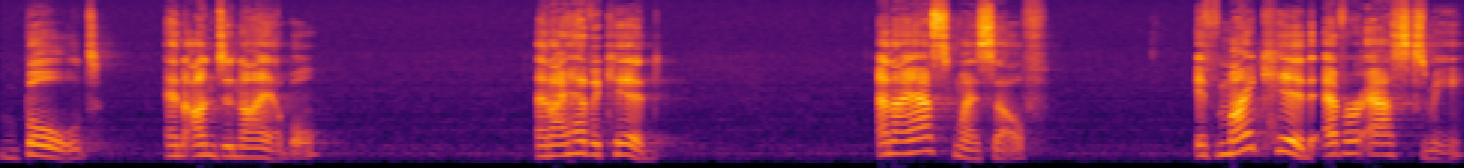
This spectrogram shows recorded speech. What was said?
bold, and undeniable. And I have a kid. And I ask myself if my kid ever asks me,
